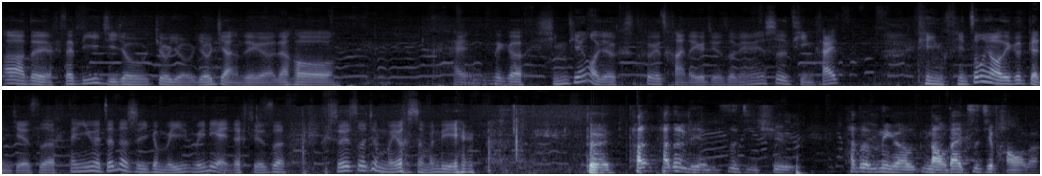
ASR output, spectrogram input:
啊，对，在第一集就就有有讲这个，然后。还那个刑天，我觉得是特别惨的一个角色，明明是挺开、挺挺重要的一个梗角色，但因为真的是一个没没脸的角色，所以说就没有什么脸。对他，他的脸自己去，他的那个脑袋自己跑了。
